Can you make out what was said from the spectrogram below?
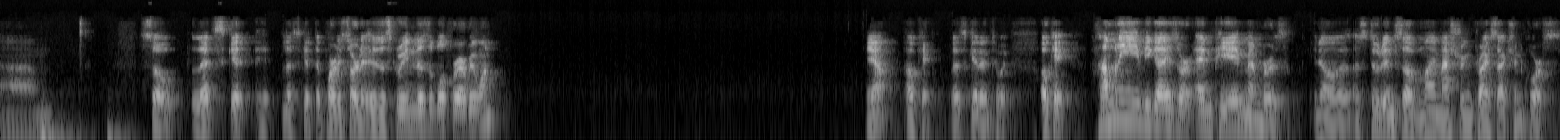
Um, so let's get let's get the party started. Is the screen visible for everyone? Yeah. Okay. Let's get into it. Okay. How many of you guys are MPA members? You know, students of my Mastering Price Action course.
